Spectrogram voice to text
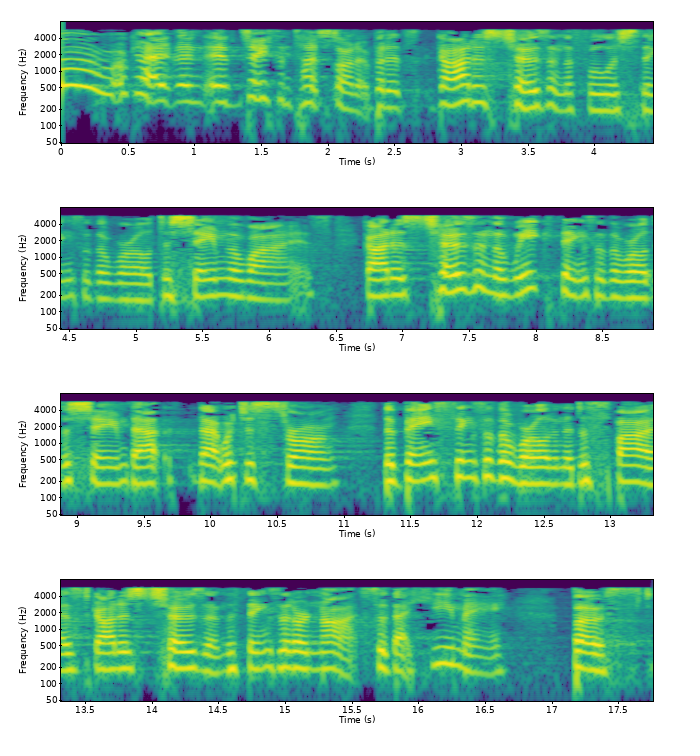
Ooh, okay, and, and Jason touched on it, but it's God has chosen the foolish things of the world to shame the wise. God has chosen the weak things of the world to shame that, that which is strong. The base things of the world and the despised, God has chosen the things that are not, so that he may boast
